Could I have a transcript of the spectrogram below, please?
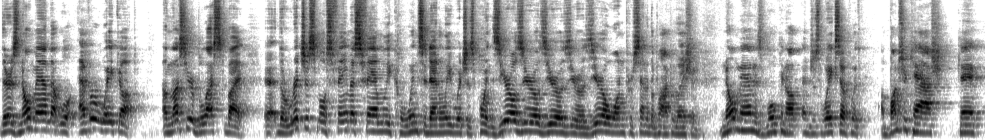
There's no man that will ever wake up unless you're blessed by uh, the richest, most famous family, coincidentally, which is 0.00001% of the population. No man is woken up and just wakes up with a bunch of cash, okay,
